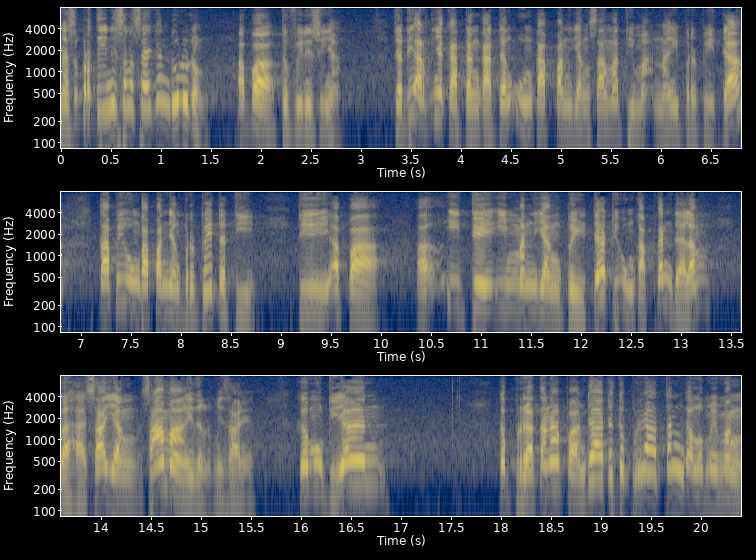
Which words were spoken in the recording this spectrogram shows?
Nah, seperti ini selesaikan dulu dong apa definisinya. Jadi artinya kadang-kadang ungkapan yang sama dimaknai berbeda, tapi ungkapan yang berbeda di di apa uh, ide iman yang beda diungkapkan dalam bahasa yang sama itu loh misalnya. Kemudian keberatan apa? Tidak ada keberatan kalau memang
